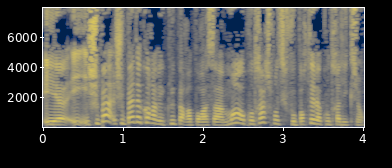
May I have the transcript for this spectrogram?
Et, et je suis pas, je suis pas d'accord avec lui par rapport à ça. Moi, au contraire, je pense qu'il faut porter la contradiction.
